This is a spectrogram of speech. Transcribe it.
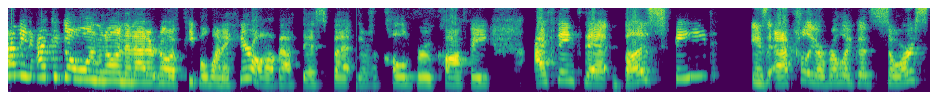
I mean, I could go on and on, and I don't know if people want to hear all about this, but there's a cold brew coffee. I think that BuzzFeed is actually a really good source.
